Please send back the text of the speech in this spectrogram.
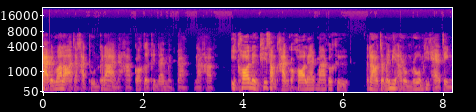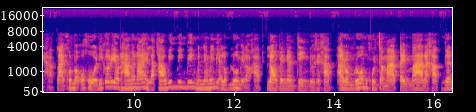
กลายเป็นว่าเราอาจจะขาดทุนก็ได้นะครับ ก็เกิดขึ้นได้เหมือนกันนะครับอีกข้อหนึ่งที่สำคัญกว่าข้อแรกมากก็คือ เราจะไม่มีอารมณ์ร่วมที่แท้จริงครับ หลายคนบอกโอ้โห นี่ก็เรียลไทม์แล้วนะ เห็นราคาวิ่งวิ่งวิ่งมันยังไม่มีอารมณ์ร่วมอีกหรอครับ ลองเป็นเงินจริงดูสิครับ อารมณ์ร่วมคุณจะมาเต็มมากนะครับ เงิน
